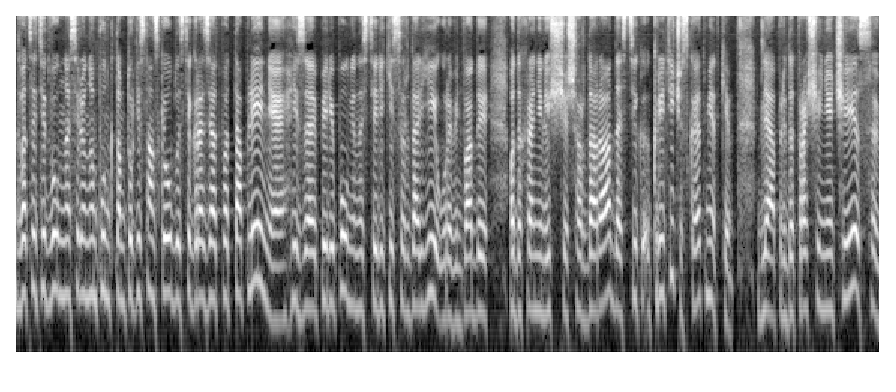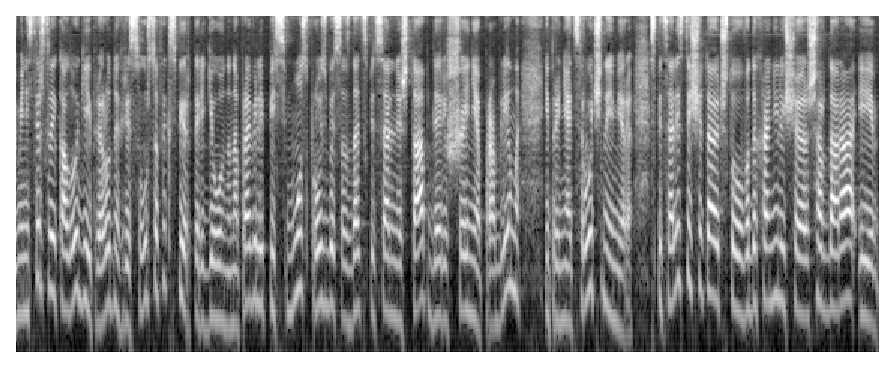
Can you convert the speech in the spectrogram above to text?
22 населенным пунктам Туркестанской области грозят подтопления. Из-за переполненности реки Сырдарьи уровень воды водохранилища Шардара достиг критической отметки. Для предотвращения ЧС в Министерство экологии и природных ресурсов эксперты региона направили письмо с просьбой создать специальный штаб для решения проблемы и принять срочные меры. Специалисты считают, что водохранилище Шардара и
